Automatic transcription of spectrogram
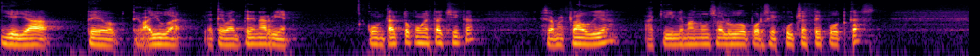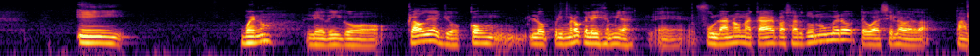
y ella te, va a ayudar, ya te va a entrenar bien. Contacto con esta chica, que se llama Claudia, aquí le mando un saludo por si escucha este podcast. Y bueno, le digo, Claudia, yo con, lo primero que le dije, mira, eh, fulano me acaba de pasar tu número, te voy a decir la verdad, pam.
